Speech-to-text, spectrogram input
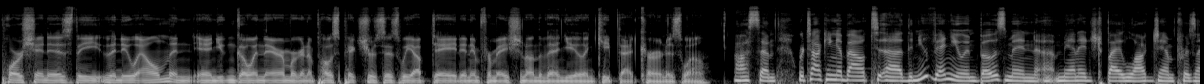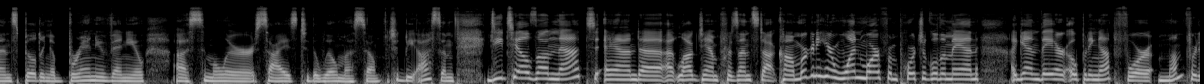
portion is the the new Elm, and and you can go in there, and we're going to post pictures as we update and information on the venue, and keep that current as well. Awesome. We're talking about uh, the new venue in Bozeman, uh, managed by Logjam Presents, building a brand new venue, uh, similar size to the Wilma. So it should be awesome. Details on that and uh, at logjampresents.com. We're going to hear one more from Portugal the Man. Again, they are opening up for Mumford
